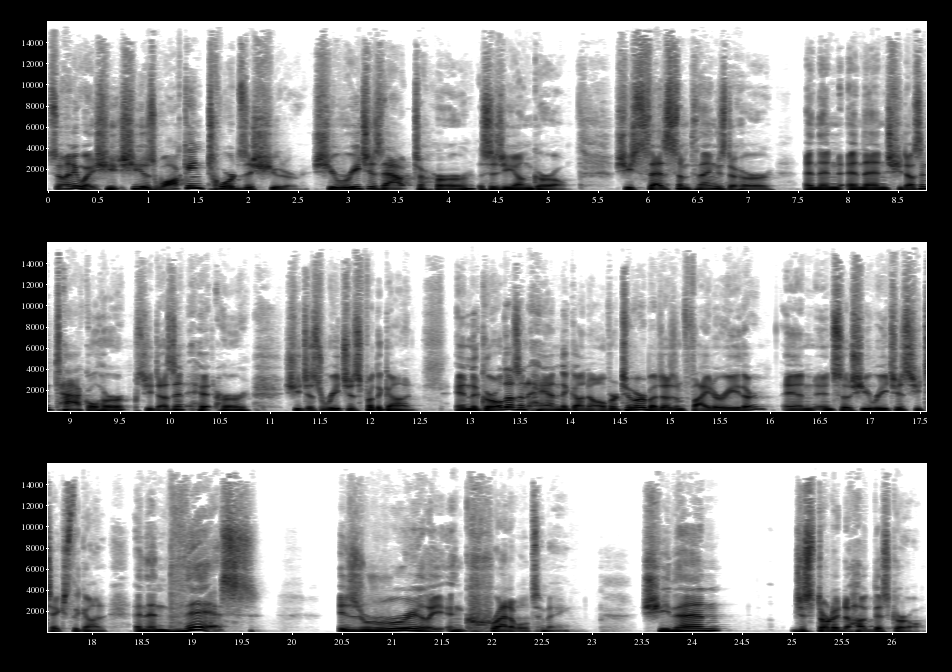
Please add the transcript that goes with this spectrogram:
So anyway, she she is walking towards the shooter. She reaches out to her. This is a young girl. She says some things to her and then and then she doesn't tackle her. She doesn't hit her. She just reaches for the gun. And the girl doesn't hand the gun over to her but doesn't fight her either. And and so she reaches she takes the gun. And then this is really incredible to me. She then just started to hug this girl.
